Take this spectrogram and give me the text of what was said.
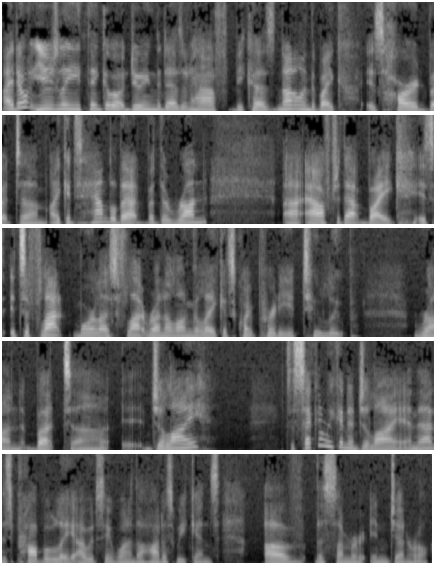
I don't usually think about doing the desert half because not only the bike is hard, but um, I could handle that. But the run uh, after that bike is it's a flat, more or less flat run along the lake. It's quite pretty, a two loop run. But uh, July, it's the second weekend of July, and that is probably I would say one of the hottest weekends of the summer in general.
